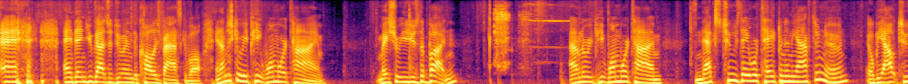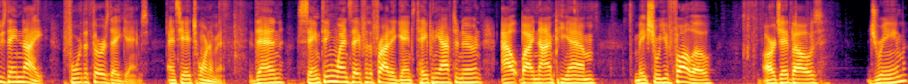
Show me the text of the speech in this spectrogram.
And, and then you guys are doing the college basketball. And I'm just going to repeat one more time. Make sure you use the button. I'm going to repeat one more time. Next Tuesday, we're taping in the afternoon. It'll be out Tuesday night for the Thursday games, NCAA tournament. Then, same thing Wednesday for the Friday games, tape in the afternoon, out by 9 p.m. Make sure you follow RJ Bell's Dream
